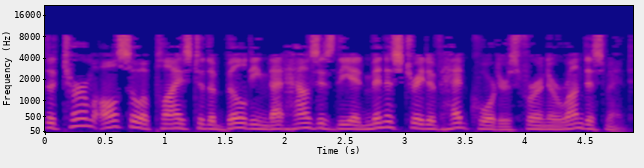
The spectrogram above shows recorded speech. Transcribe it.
The term also applies to the building that houses the administrative headquarters for an arrondissement.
